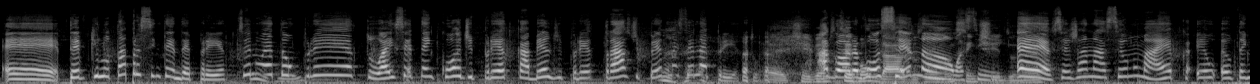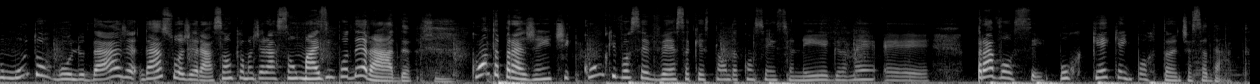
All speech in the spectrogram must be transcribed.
é, teve que lutar para se entender preto. Você não é tão preto. Aí você tem cor de preto, cabelo de preto, traço de preto, mas você não é preto. É, Agora você né, não, assim. sentido, é, né? você já nasceu numa época. Eu, eu tenho muito orgulho da, da sua geração, que é uma geração mais empoderada. Conta pra gente como que você vê essa questão da consciência negra, né? É, para você, por que, que é importante essa data?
